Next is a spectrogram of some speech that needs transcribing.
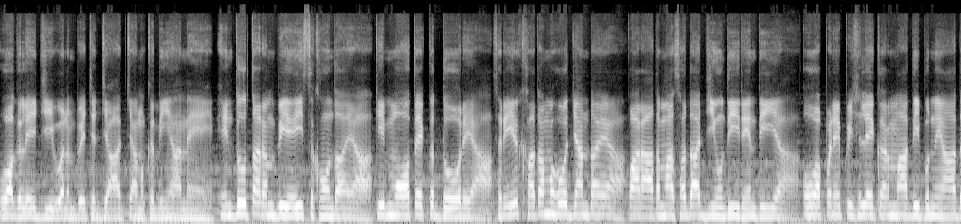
ਉਹ ਅਗਲੇ ਜੀਵਨ ਵਿੱਚ ਜਾ ਚਮਕਦੀਆਂ ਨੇ। ਹਿੰਦੂ ਧਰਮ ਵੀ ਇਹੀ ਸਿਖਾਉਂਦਾ ਆ ਕਿ ਮੌਤ ਇੱਕ ਦੌਰ ਆ, ਸਰੀਰ ਖਤਮ ਹੋ ਜਾਂਦਾ ਆ, ਪਰ ਆਤਮਾ ਸਦਾ ਜਿਉਂਦੀ ਰਹਿੰਦੀ ਆ। ਉਹ ਆਪਣੇ ਪਿਛਲੇ ਕਰਮਾਂ ਦੀ ਬੁਨਿਆਦ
